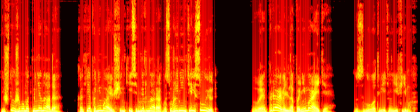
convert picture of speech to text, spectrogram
И что же вам от меня надо? Как я понимаю, щенки Синбернара вас уже не интересуют. Вы правильно понимаете, зло ответил Ефимов.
